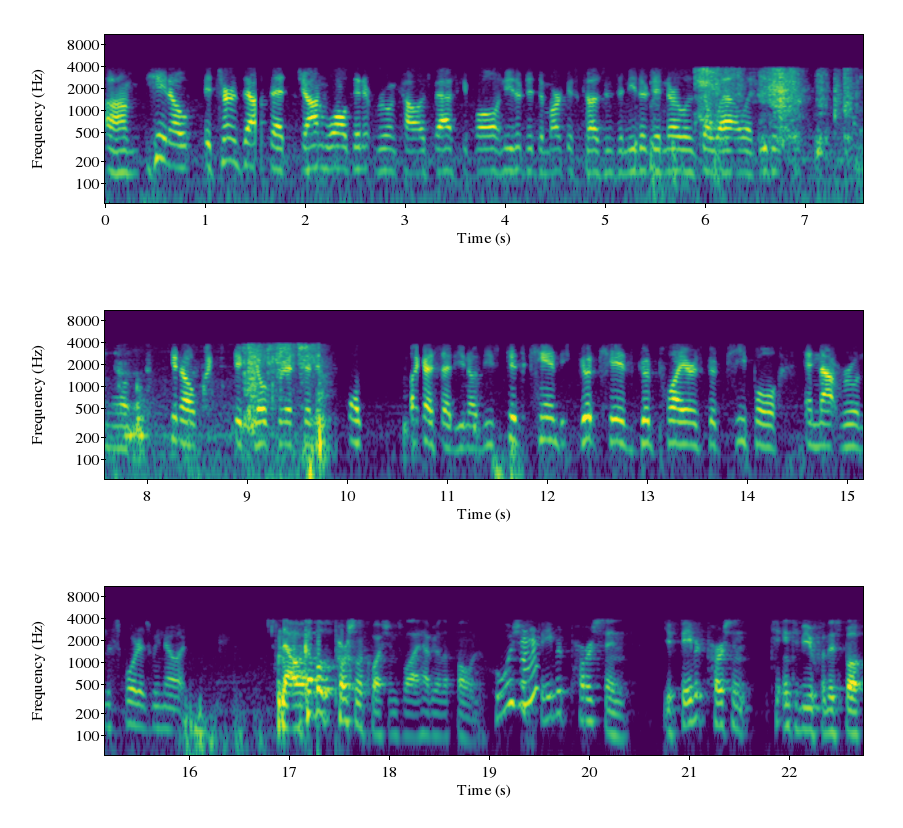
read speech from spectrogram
um, you know, it turns out that John Wall didn't ruin college basketball, and neither did DeMarcus Cousins, and neither did Nerlens Noel, and neither, you know, you know, Gilchrist, and like I said, you know, these kids can be good kids, good players, good people, and not ruin the sport as we know it. Now, a couple of personal questions while I have you on the phone. Who was your mm-hmm. favorite person, your favorite person to interview for this book,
